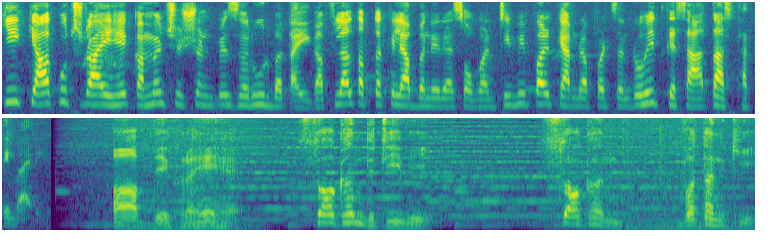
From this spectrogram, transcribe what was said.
की क्या कुछ राय है कमेंट सेशन पे ज़रूर बताइएगा। फ़िलहाल तब तक के लिए आप बने रहे सौगंध टीवी पर, कैमरा पर्सन रोहित के साथ आस्था तिवारी। आप देख रहे हैं सौगंध टीवी, सौगंध वतन की।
